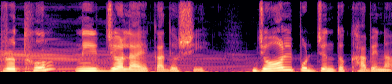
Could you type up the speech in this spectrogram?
প্রথম নির্জলা একাদশী, জল পর্যন্ত খাবে না।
